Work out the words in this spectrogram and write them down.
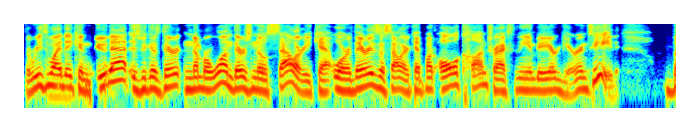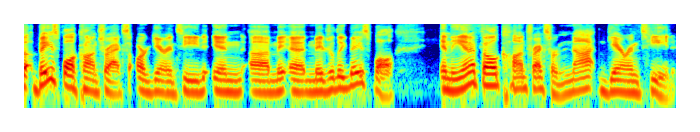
The reason why they can do that is because they're number one, there's no salary cap, or there is a salary cap, but all contracts in the NBA are guaranteed baseball contracts are guaranteed in uh, ma- uh, Major League Baseball. In the NFL, contracts are not guaranteed.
